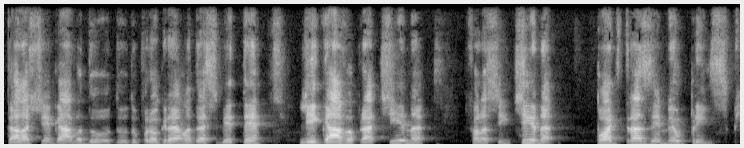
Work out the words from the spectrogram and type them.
Então ela chegava do, do, do programa, do SBT, ligava para a Tina Fala assim, Tina, pode trazer meu príncipe.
